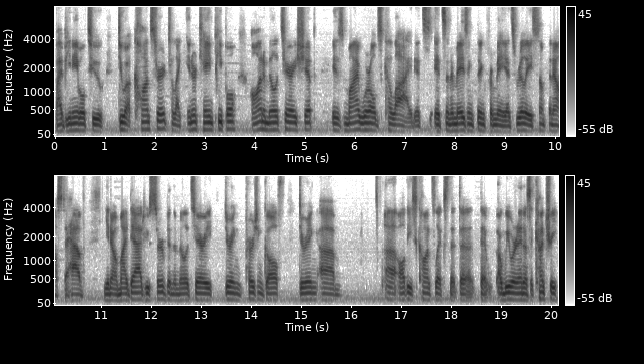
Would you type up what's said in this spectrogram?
by being able to do a concert to like entertain people on a military ship is my worlds collide. It's it's an amazing thing for me. It's really something else to have, you know, my dad who served in the military during Persian Gulf, during um, uh, all these conflicts that the that we were in as a country.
